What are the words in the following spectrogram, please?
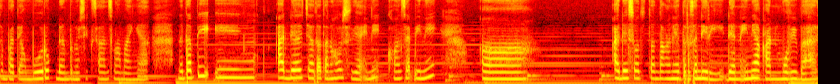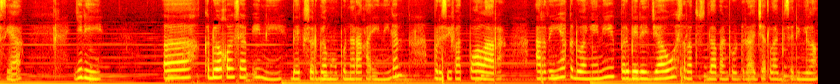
tempat yang buruk dan penuh siksaan selamanya. Nah, tapi ada catatan khusus ya, ini konsep ini uh, ada suatu tantangannya tersendiri dan ini akan movie bahas ya. Jadi uh, kedua konsep ini baik surga maupun neraka ini kan bersifat polar. Artinya keduanya ini berbeda jauh 180 derajat lah bisa dibilang.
